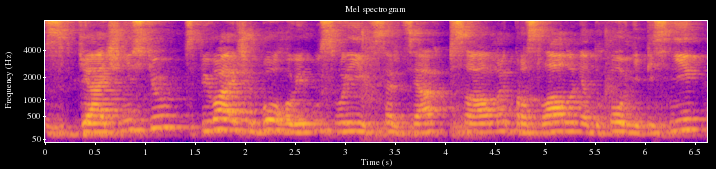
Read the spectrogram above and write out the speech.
з вдячністю, співаючи Богові у своїх серцях псалми, прославлення, духовні пісні.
